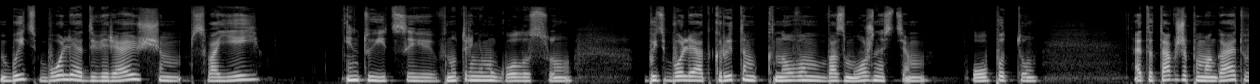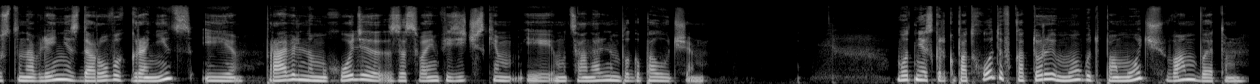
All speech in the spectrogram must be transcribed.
быть более доверяющим своей интуиции, внутреннему голосу, быть более открытым к новым возможностям, опыту, это также помогает в установлении здоровых границ и правильном уходе за своим физическим и эмоциональным благополучием. Вот несколько подходов, которые могут помочь вам в этом.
